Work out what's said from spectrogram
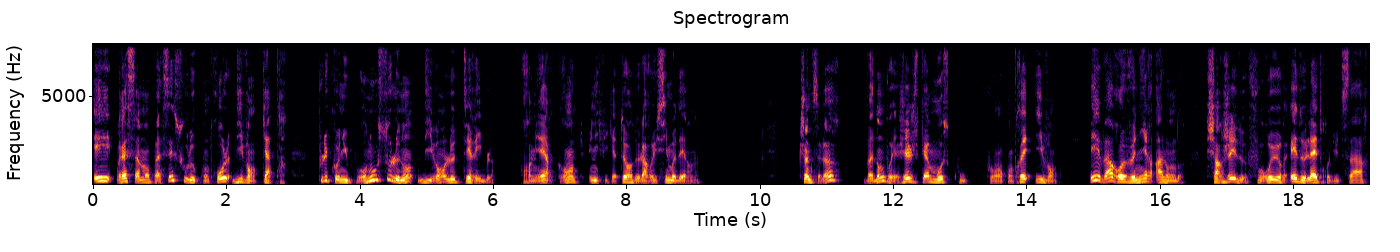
est récemment passée sous le contrôle d'Ivan IV, plus connu pour nous sous le nom d'Ivan le Terrible, premier grand unificateur de la Russie moderne. Chancellor va donc voyager jusqu'à Moscou pour rencontrer Ivan, et va revenir à Londres, chargé de fourrures et de lettres du tsar,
